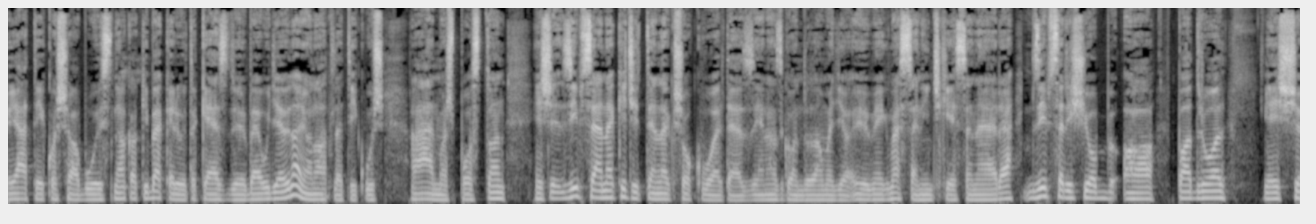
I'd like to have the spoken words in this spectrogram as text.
játékosa a Bullsnak, aki bekerült a kezdőbe, ugye ő nagyon atletikus a hármas poszton, és Zipszernek kicsit tényleg sok volt ez, én azt gondolom, hogy ő még messze nincs készen erre. Zipszer is jobb a padról, és,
